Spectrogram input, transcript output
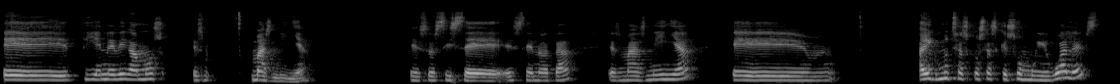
eh, tiene, digamos, es más niña. Eso sí se, nota, es más niña. Em, hay muchas cosas que son muy iguales,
